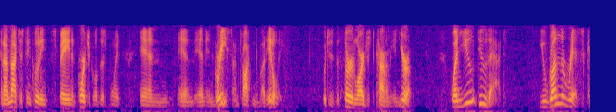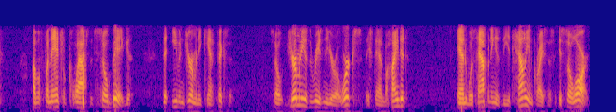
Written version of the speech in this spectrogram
and I'm not just including Spain and Portugal at this point, and and and, and Greece. I'm talking about Italy, which is the third largest economy in Europe. When you do that, you run the risk of a financial collapse that's so big that even Germany can't fix it. So Germany is the reason the euro works. They stand behind it. And what's happening is the Italian crisis is so large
